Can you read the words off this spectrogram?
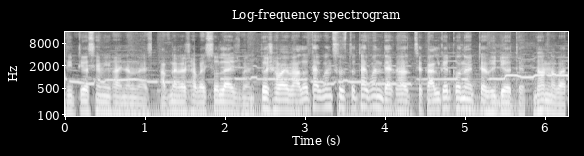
দ্বিতীয় সেমিফাইনাল ম্যাচ আপনারা সবাই চলে আসবেন। তো সবাই ভালো থাকবেন, সুস্থ থাকবেন। দেখা হচ্ছে কালকের কোনো একটা ভিডিওতে ধন্যবাদ।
